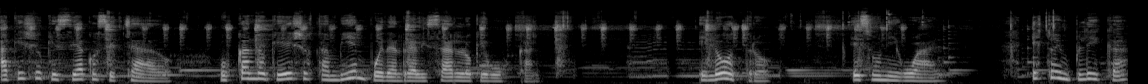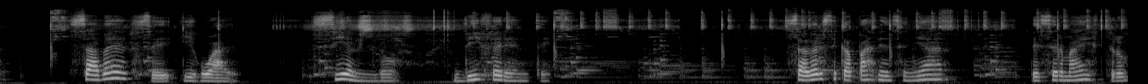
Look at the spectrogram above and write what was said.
aquello que se ha cosechado, buscando que ellos también puedan realizar lo que buscan. El otro es un igual. Esto implica saberse igual, siendo diferente. Saberse capaz de enseñar, de ser maestro,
